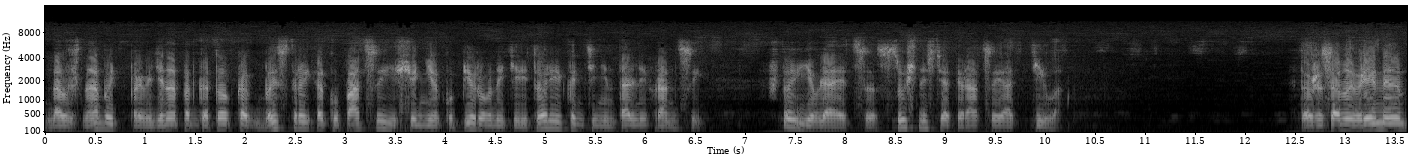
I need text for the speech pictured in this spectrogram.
должна быть проведена подготовка к быстрой оккупации еще не оккупированной территории континентальной Франции, что и является сущностью операции «Аттила». В то же самое время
